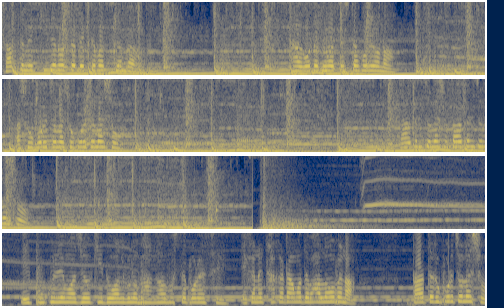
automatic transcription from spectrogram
সাবধানে কি যেন একটা দেখতে পাচ্ছি আমরা। থাক ওটা ধরার চেষ্টা করিও না। আসো, উপরে চলে আসো, উপরে চলে আসো। তাড়াতাড়ি চলে আসো, তাড়াতাড়ি চলে আসো। এই পুকুরের মাঝেও কি দেওয়ালগুলো ভাঙা অবস্থায় পড়েছে? এখানে থাকাটা আমাদের ভালো হবে না। তাড়াতাড়ি উপরে চলে এসো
